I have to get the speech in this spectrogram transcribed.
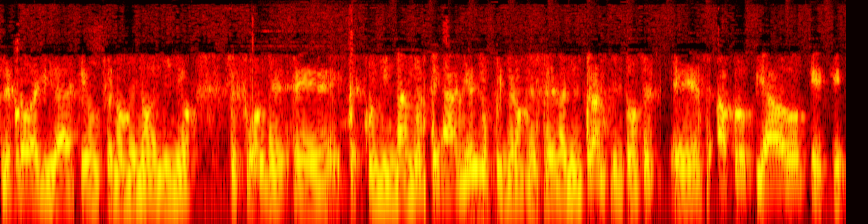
de probabilidades que un fenómeno del niño se forme eh, pues, culminando este año y los primeros meses del año entrante. Entonces es apropiado que, que,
